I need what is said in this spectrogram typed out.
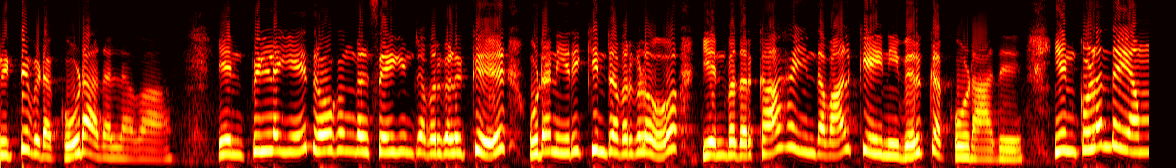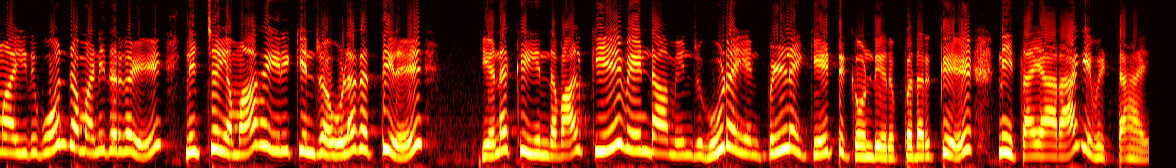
விட்டுவிடக்கூடாதல்லவா என் பிள்ளையே துரோகங்கள் செய்கின்றவர்களுக்கு உடன் இருக்கின்றவர்களோ என்பதற்காக இந்த வாழ்க்கையை நீ வெறுக்க கூடாது. என் குழந்தை அம்மா இது போன்ற மனிதர்கள் நிச்சயமாக இருக்கின்ற உலகத்தில் எனக்கு இந்த வாழ்க்கையே வேண்டாம் என்று கூட என் பிள்ளை கேட்டுக்கொண்டிருப்பதற்கு நீ தயாராகிவிட்டாய்.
